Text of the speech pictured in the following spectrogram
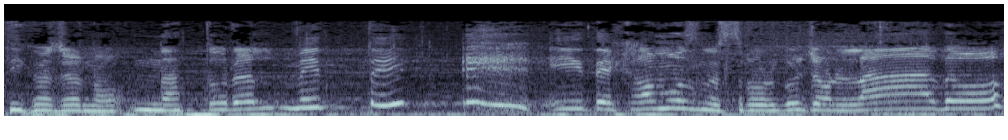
digo yo, no, naturalmente. Y dejamos nuestro orgullo a un lado.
